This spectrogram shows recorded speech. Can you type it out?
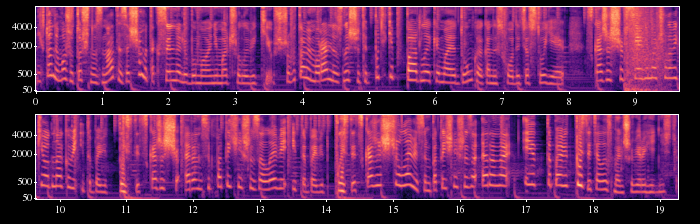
Ніхто не може точно знати, за що ми так сильно любимо аніме чоловіків, що готові морально знищити будь-яке падло, яке має думку, яка не сходиться з твоєю. Скажеш, що всі аніме чоловіки однакові, і тебе відпустять. Скажеш, що Ерен симпатичніший за Леві, і тебе відпустять. Скажеш, що Леві симпатичніший за Ерена, і тебе відпустять, але з меншою вірогідністю.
